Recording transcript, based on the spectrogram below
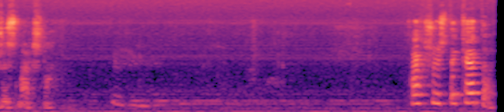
Дуже смачно. Так, щось таке то.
